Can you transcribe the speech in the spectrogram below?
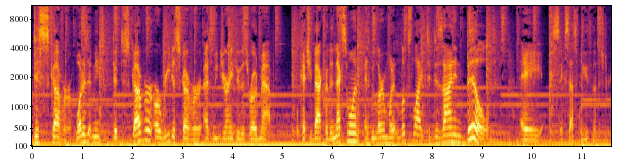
discover. What does it mean to discover or rediscover as we journey through this roadmap? We'll catch you back for the next one as we learn what it looks like to design and build a successful youth ministry.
